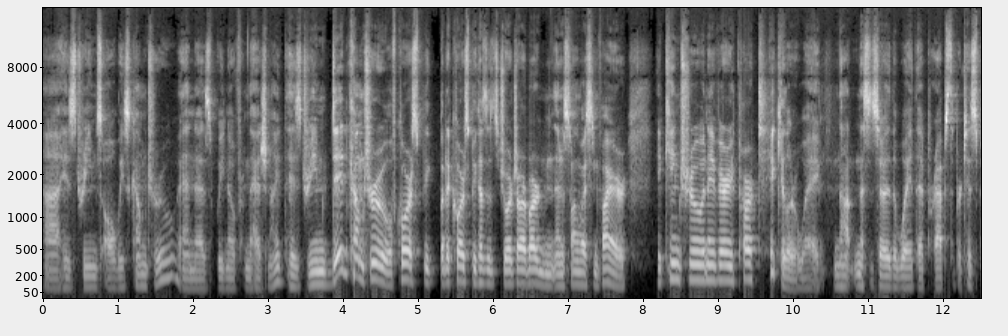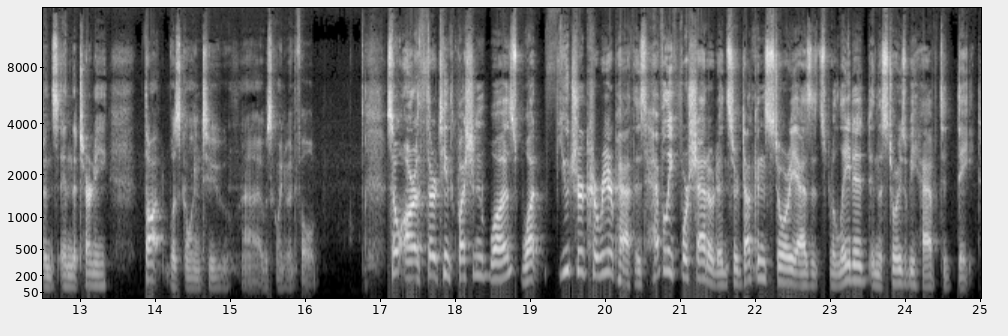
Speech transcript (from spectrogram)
uh, his dreams always come true, and as we know from the Hedge Knight, his dream did come true, of course. Be- but of course, because it's George R. R. Martin and A Song of Ice and Fire, it came true in a very particular way, not necessarily the way that perhaps the participants in the tourney thought was going to uh, was going to unfold. So our thirteenth question was: What future career path is heavily foreshadowed in Sir Duncan's story as it's related in the stories we have to date?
